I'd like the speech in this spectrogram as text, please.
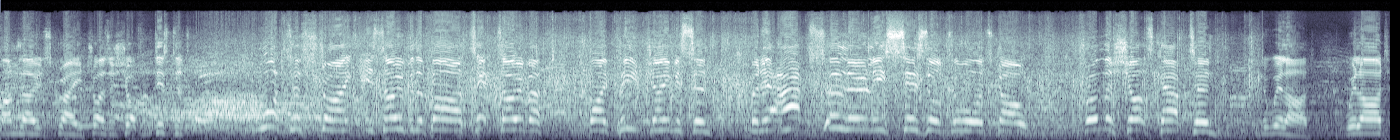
unloads Gray. Tries a shot from distance. What a strike! It's over the bar, tipped over by Pete Jamieson, but it absolutely sizzled towards goal from the shots captain to Willard. Willard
